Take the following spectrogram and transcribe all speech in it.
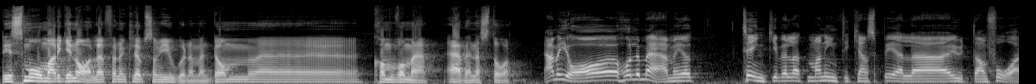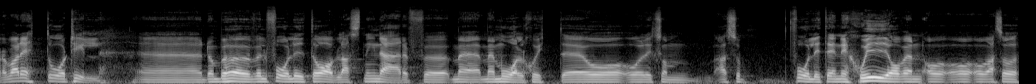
det är små marginaler för en klubb som Djurgården, men de eh, kommer vara med även nästa år. Ja, men jag håller med, men jag tänker väl att man inte kan spela utan forward ett år till. Eh, de behöver väl få lite avlastning där för, med, med målskytte och, och liksom, alltså, få lite energi av en... Och, och, och, alltså,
